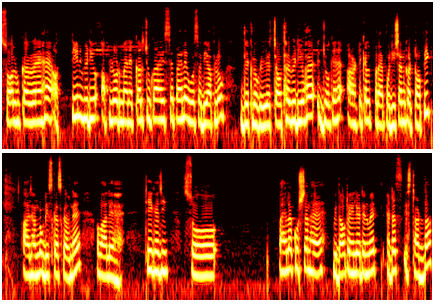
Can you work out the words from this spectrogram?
सॉल्व कर रहे हैं और तीन वीडियो अपलोड मैंने कर चुका है। इससे पहले वो सभी आप लोग देख लोगे। ये चौथा वीडियो है जो कि है आर्टिकल प्रेपोजिशन का टॉपिक आज हम लोग डिस्कस करने वाले हैं। ठीक है जी? सो so, पहला क्वेश्चन है without any late and wait let us start the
